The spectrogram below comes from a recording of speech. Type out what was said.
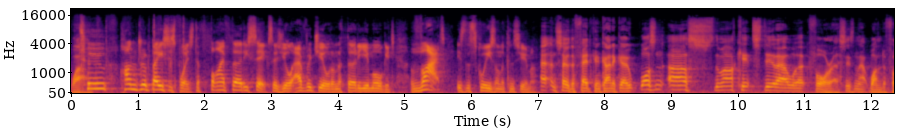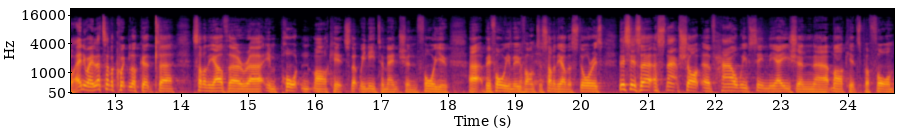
Wow. 200 basis points to 536 as your average yield on a 30 year mortgage. That is the squeeze on the consumer. And so the Fed can kind of go, wasn't us, the markets did our work for us. Isn't that wonderful? Anyway, let's have a quick look at uh, some of the other uh, important markets that we need to mention for you uh, before we move on to some of the other stories. This is a, a snapshot of how we've seen the Asian uh, markets perform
